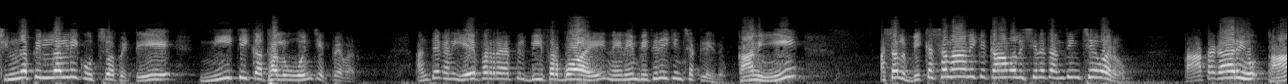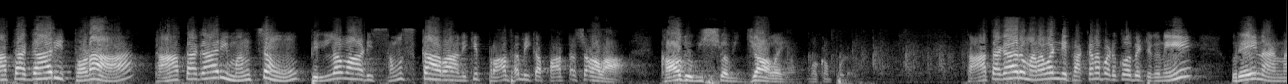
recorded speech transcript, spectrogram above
చిన్నపిల్లల్ని కూర్చోపెట్టి నీతి కథలు అని చెప్పేవారు. అంతేగాని A for apple B for boy నేనేం వ్యతిరేకించట్లేదు. కానీ అసలు వికసనానికి కావలసినది అందించేవారు. తాతగారి తాతగారి తొడ తాతగారి మంచం పిల్లవాడి సంస్కారానికి ప్రాథమిక పాఠశాల కాదు విశ్వవిద్యాలయం ఒకప్పుడు. తాతగారు మనవణ్ణి పక్కన పడుకోబెట్టుకుని ఒరే నాన్న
